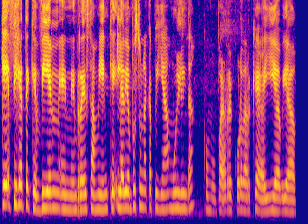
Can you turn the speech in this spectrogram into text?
Que fíjate que vi en, en, en redes también que le habían puesto una capilla muy linda, como para recordar que ahí había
